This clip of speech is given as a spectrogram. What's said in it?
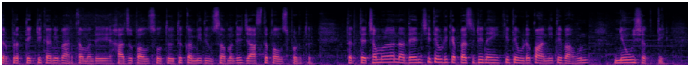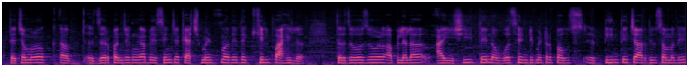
तर प्रत्येक ठिकाणी भारतामध्ये हा जो पाऊस होतो तो कमी दिवसामध्ये जास्त पाऊस पडतो आहे तर त्याच्यामुळं नद्यांची तेवढी कॅपॅसिटी नाही की तेवढं पाणी ते वाहून नेऊ शकतील. त्याच्यामुळं जर पंचगंगा बेसिनच्या कॅचमेंटमध्ये देखील पाहिलं तर जवळजवळ आपल्याला ऐंशी ते नव्वद सेंटीमीटर पाऊस तीन ते चार दिवसामध्ये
